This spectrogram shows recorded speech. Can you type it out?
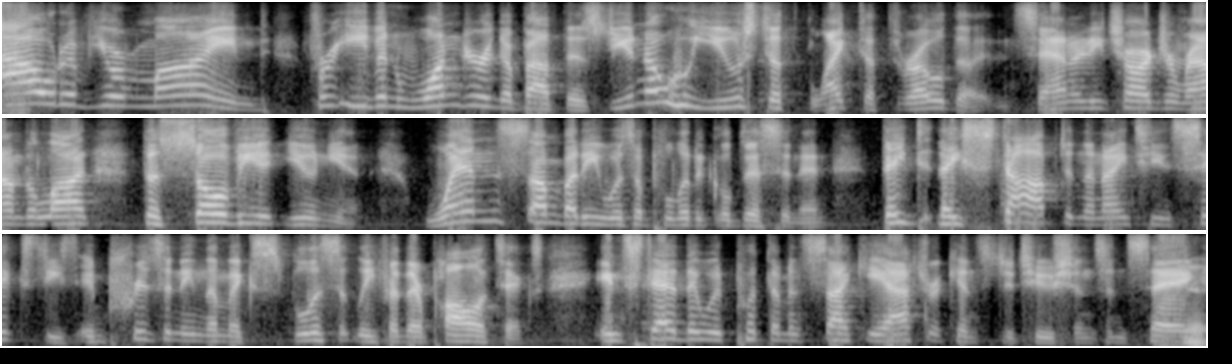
out of your mind for even wondering about this. Do you know who used to like to throw the insanity charge around a lot? The Soviet Union. When somebody was a political dissident, they they stopped in the 1960s imprisoning them explicitly for their politics. Instead, they would put them in psychiatric institutions and say Yeah.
